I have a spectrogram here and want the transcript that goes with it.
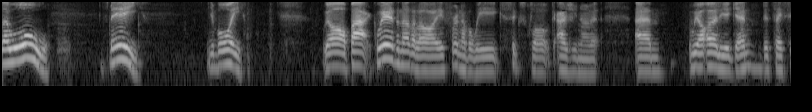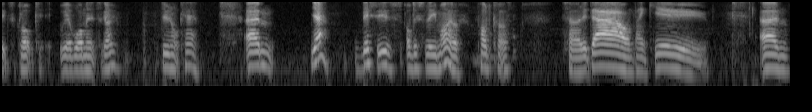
Hello, all. It's me, your boy. We are back with another live for another week, six o'clock, as you know it. Um, we are early again. Did say six o'clock. We have one minute to go. Do not care. Um, yeah, this is obviously my podcast. Turn it down, thank you. Um,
